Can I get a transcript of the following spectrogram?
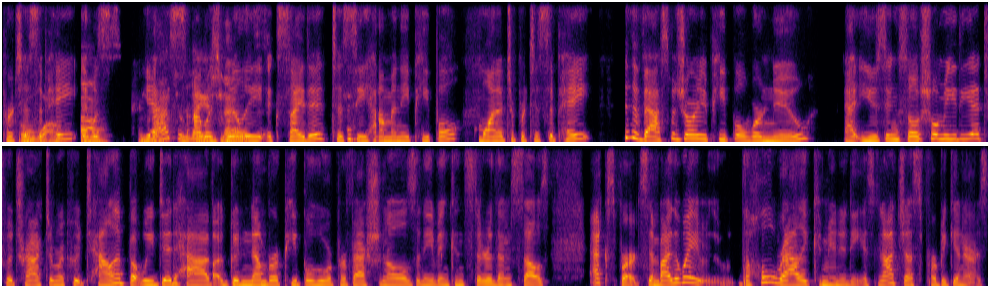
participate. It Wow. was, yes, I was really excited to see how many people wanted to participate. The vast majority of people were new at using social media to attract and recruit talent, but we did have a good number of people who were professionals and even consider themselves experts. And by the way, the whole rally community is not just for beginners.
